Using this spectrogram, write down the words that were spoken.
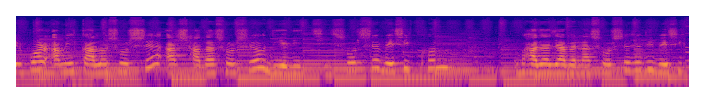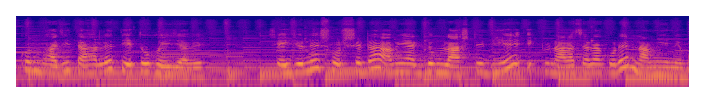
এরপর আমি কালো সর্ষে আর সাদা সর্ষেও দিয়ে দিচ্ছি। সর্ষে বেশিক্ষণ ভাজা যাবে না। সর্ষে যদি বেশিক্ষণ ভাজি তাহলে তেতো হয়ে যাবে। সেই জন্যে সর্ষেটা আমি একদম লাস্টে দিয়ে একটু নাড়াচাড়া করে নামিয়ে নেব।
